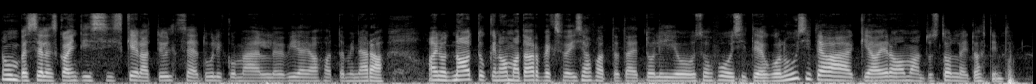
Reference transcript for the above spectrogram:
no umbes selles kandis siis keelati üldse Tuulikumäel vilja jahvatamine ära. ainult natukene oma tarbeks võis jahvatada, et oli ju sovhooside ja kolooside aeg ja eraomandust olla ei tohtinud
